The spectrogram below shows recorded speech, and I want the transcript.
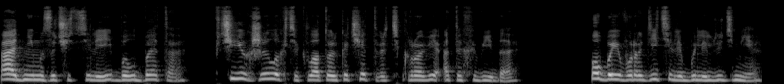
А одним из учителей был Бета, в чьих жилах текла только четверть крови от их вида. Оба его родители были людьми,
